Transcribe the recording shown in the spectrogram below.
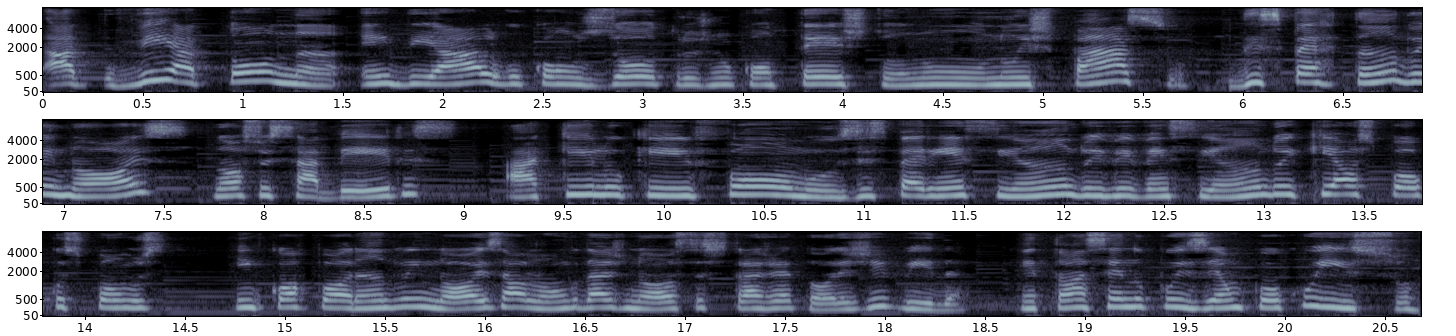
a, vir à tona em diálogo com os outros no contexto, no, no espaço, despertando em nós nossos saberes, aquilo que fomos experienciando e vivenciando e que aos poucos fomos incorporando em nós ao longo das nossas trajetórias de vida. Então, a Sendo Poesia é um pouco isso,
